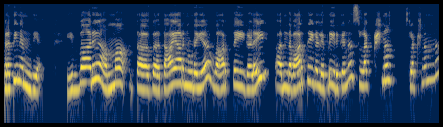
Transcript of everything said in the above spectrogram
प्रतिनन्द्य இவ்வாறு அம்மா தாயாரனுடைய வார்த்தைகளை அந்த வார்த்தைகள் எப்படி இருக்குன்னா ஸ்லக்ஷ்ணம் ஸ்லக்ஷ்ணம்னா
